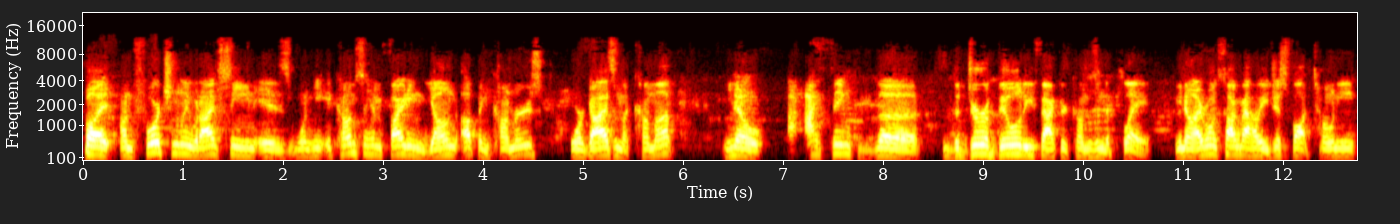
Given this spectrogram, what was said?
but unfortunately, what I've seen is when he it comes to him fighting young up and comers or guys on the come up, you know, I, I think the the durability factor comes into play. You know, everyone's talking about how he just fought Tony,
